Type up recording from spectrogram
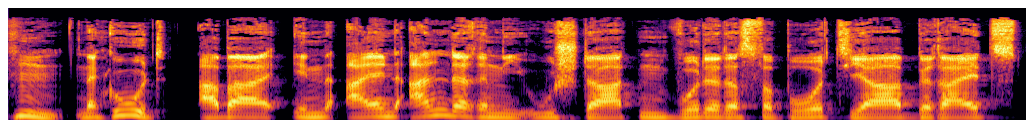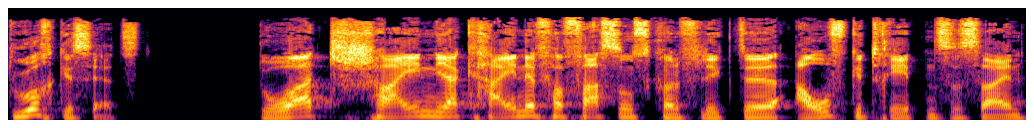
Hm, na gut, aber in allen anderen EU-Staaten wurde das Verbot ja bereits durchgesetzt. Dort scheinen ja keine Verfassungskonflikte aufgetreten zu sein.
